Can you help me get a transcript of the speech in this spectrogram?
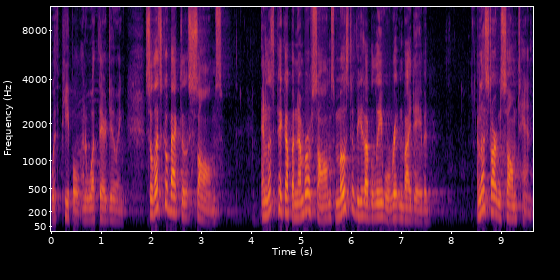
with people and what they're doing. So let's go back to Psalms and let's pick up a number of Psalms. Most of these, I believe, were written by David. And let's start in Psalm 10.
